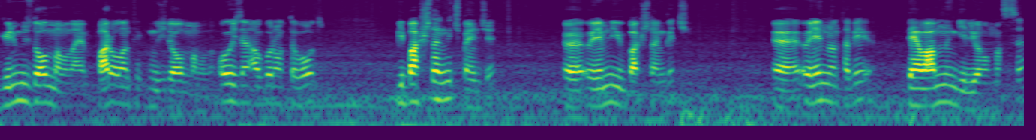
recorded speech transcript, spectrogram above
Günümüzde olmamalı yani. Var olan teknolojide olmamalı. O yüzden Agora.vote bir başlangıç bence. Ee, önemli bir başlangıç. Ee, önemli olan tabii devamının geliyor olması.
